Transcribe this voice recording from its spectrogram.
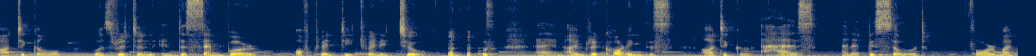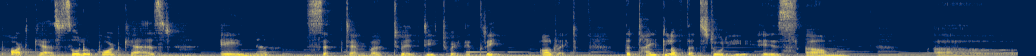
article was written in December of 2022, and I'm recording this article as an episode for my podcast, solo podcast, in September 2023. All right, the title of that story is um, uh,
